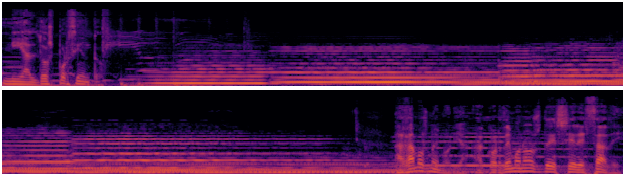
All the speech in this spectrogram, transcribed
ni al 2%. Hagamos memoria, acordémonos de Serezade,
